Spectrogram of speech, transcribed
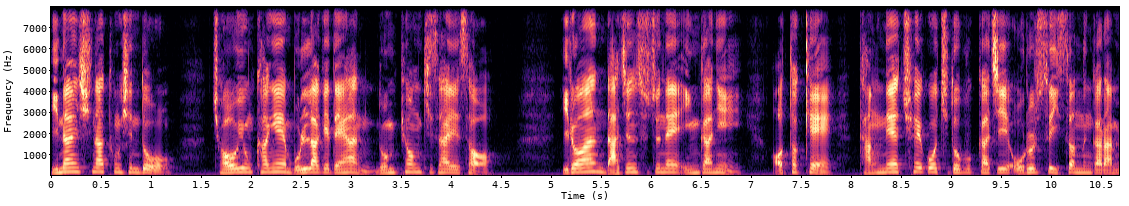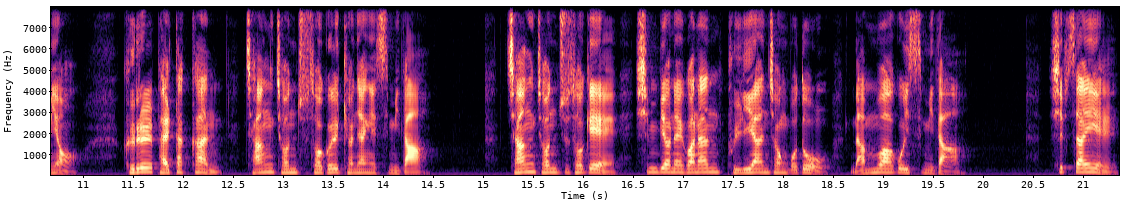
이날 신화통신도 저우융캉의 몰락에 대한 논평 기사에서 이러한 낮은 수준의 인간이 어떻게 당내 최고 지도부까지 오를 수 있었는가라며 그를 발탁한 장 전 주석을 겨냥했습니다. 장 전 주석의 신변에 관한 불리한 정보도 난무하고 있습니다. 14일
